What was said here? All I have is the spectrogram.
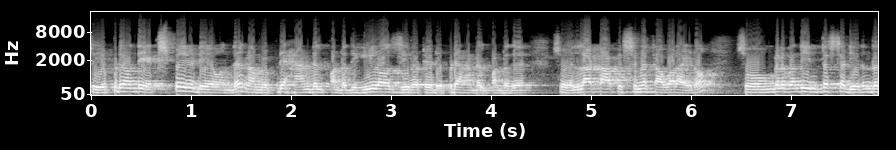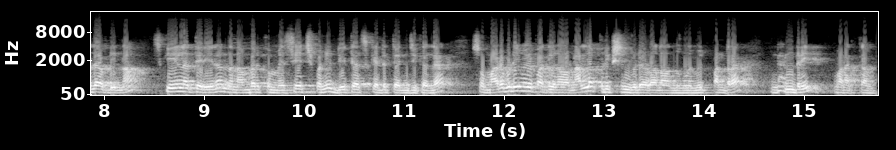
ஸோ எப்படி வந்து எக்ஸ்பைரி டே வந்து நம்ம எப்படி ஹேண்டில் பண்ணுறது ஹீரோ ஜீரோ ட்ரேட் எப்படி ஹேண்டில் பண்ணுறது ஸோ எல்லா டாபிக்ஸுமே கவர் ஆகிடும் ஸோ உங்களுக்கு வந்து இன்ட்ரெஸ்டட் இருந்தது அப்படின்னா ஸ்க்ரீனில் தெரியுற அந்த நம்பருக்கு மெசேஜ் பண்ணி டீட்டெயில்ஸ் கேட்டு தெரிஞ்சுக்கோங்க. ஸோ மறுபடியும் பார்த்தீங்கன்னா ஒரு நல்ல ப்ரிடிக்ஷன் வீடியோட நான் வந்து உங்களை மீட் பண்ணுறேன் நன்றி. வணக்கம்.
